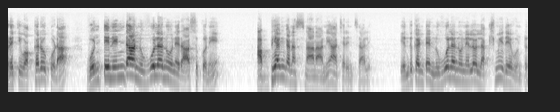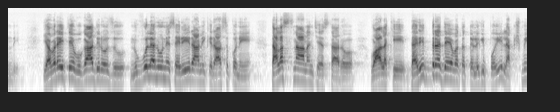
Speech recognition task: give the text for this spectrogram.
ప్రతి ఒక్కరూ కూడా ఒంటి నిండా నువ్వుల నూనె రాసుకొని అభ్యంగన స్నానాన్ని ఆచరించాలి. ఎందుకంటే నువ్వుల నూనెలో లక్ష్మీదేవి ఉంటుంది. ఎవరైతే ఉగాది రోజు నువ్వుల నూనె శరీరానికి రాసుకొని తలస్నానం చేస్తారో వాళ్ళకి దరిద్ర దేవత తొలగిపోయి లక్ష్మీ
